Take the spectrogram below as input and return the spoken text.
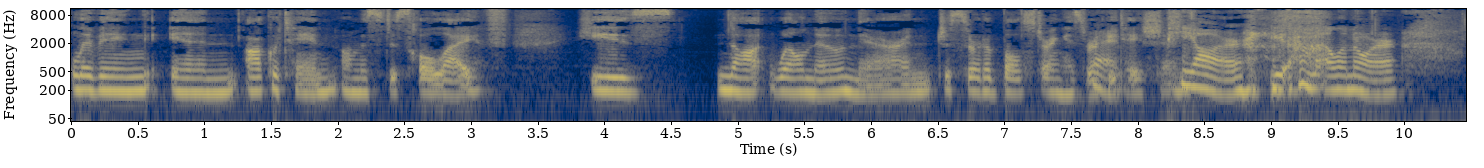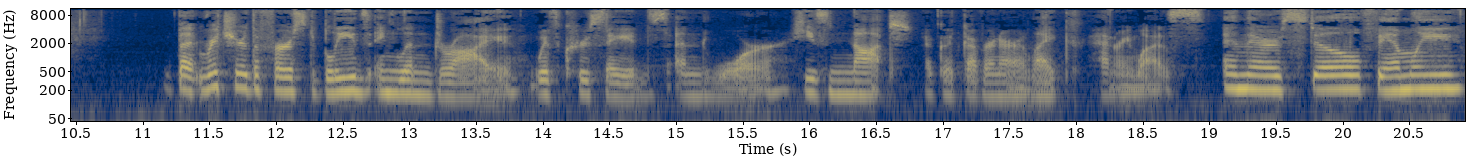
living in Aquitaine almost his whole life. He's not well known there and just sort of bolstering his Right. reputation. PR from Eleanor. But Richard I bleeds England dry with crusades and war. He's not a good governor like Henry was. and there's still family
